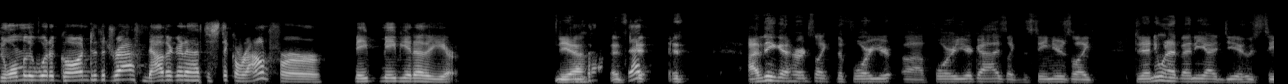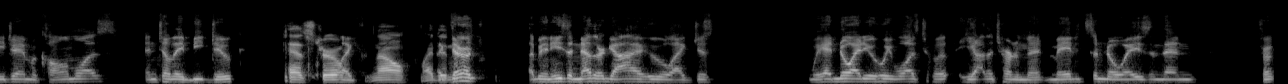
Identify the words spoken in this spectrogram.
normally would have gone to the draft. Now they're going to have to stick around for maybe maybe another year. Yeah, it's, that- it, it, I think it hurts like the four year uh, four year guys, like the seniors. Like, did anyone have any idea who C.J. McCollum was until they beat Duke? That's true. Like- no, I didn't. they're, I mean, he's another guy who like just we had no idea who he was. He got in the tournament, made some noise, and then from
